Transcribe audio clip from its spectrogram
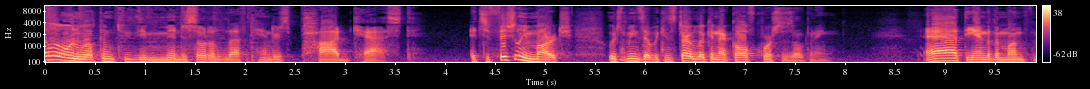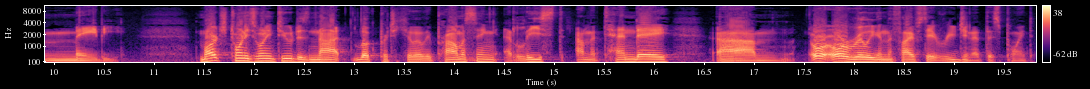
Hello and welcome to the Minnesota Left Handers Podcast. It's officially March, which means that we can start looking at golf courses opening. At the end of the month, maybe. March 2022 does not look particularly promising, at least on the 10 day, um, or, or really in the five state region at this point.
